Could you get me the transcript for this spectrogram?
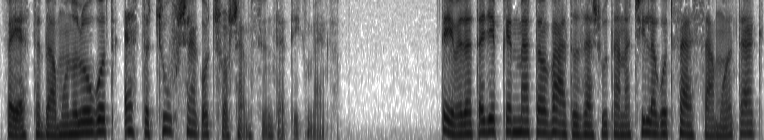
fejezte be a monológot, ezt a csúfságot sosem szüntetik meg. Tévedett egyébként, mert a változás után a csillagot felszámolták,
